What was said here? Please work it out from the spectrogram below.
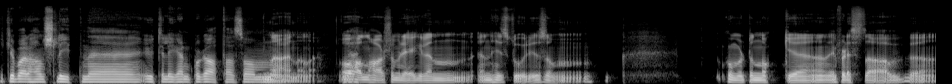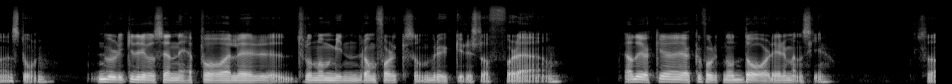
Ikke bare han slitne uteliggeren på gata som Nei, nei, nei. Og Nei. han har som regel en, en historie som kommer til å nokke de fleste av eh, stolen. Du burde ikke drive og se ned på eller tro noe mindre om folk som bruker stoff, for det Ja, det gjør ikke, gjør ikke folk noe dårligere mennesker. Så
